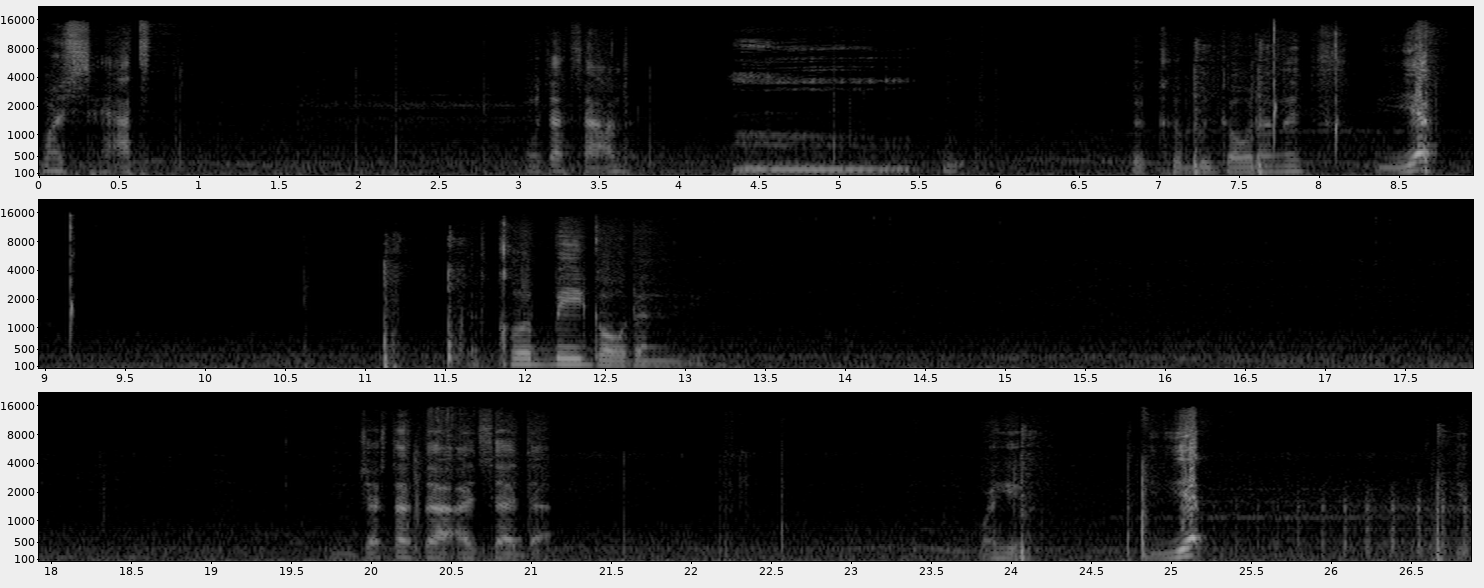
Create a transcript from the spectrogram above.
What, is that? What's that sound? Could be gold in it. Yep. There could be gold in. Just that, I said that. Right here. Yep. Yep.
